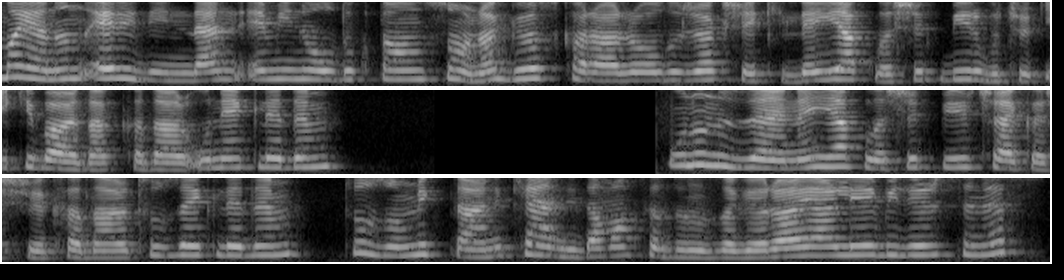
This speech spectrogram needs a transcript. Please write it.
Mayanın eridiğinden emin olduktan sonra göz kararı olacak şekilde yaklaşık 1,5-2 bardak kadar un ekledim. Unun üzerine yaklaşık 1 çay kaşığı kadar tuz ekledim. Tuzun miktarını kendi damak tadınıza göre ayarlayabilirsiniz.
